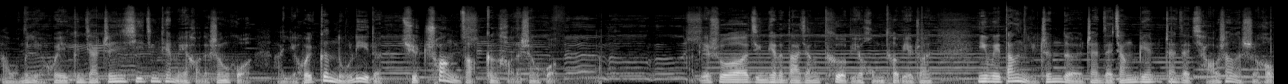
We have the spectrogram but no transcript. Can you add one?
啊，我们也会更加珍惜今天美好的生活啊，也会更努力的去创造更好的生活。别说今天的大江特别红特别专，因为当你真的站在江边、站在桥上的时候，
